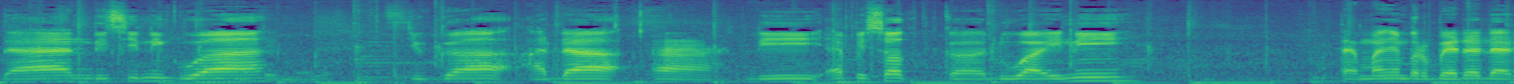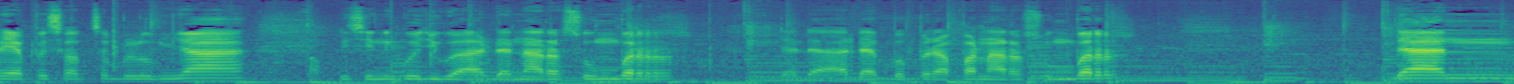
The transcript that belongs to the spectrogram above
Dan di sini gua juga ada ah, di episode kedua ini temanya berbeda dari episode sebelumnya. Di sini gue juga ada narasumber, ada ada beberapa narasumber dan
